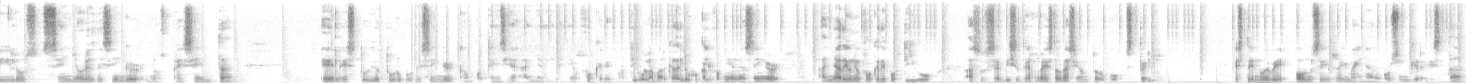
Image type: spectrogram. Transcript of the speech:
y los señores de Singer nos presentan el estudio turbo de Singer con potencia añadida y enfoque deportivo. La marca de lujo californiana Singer añade un enfoque deportivo a sus servicios de restauración Turbo Steady. Este 911 reimaginado por Singer está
